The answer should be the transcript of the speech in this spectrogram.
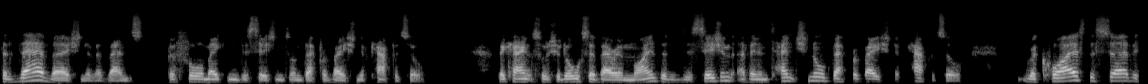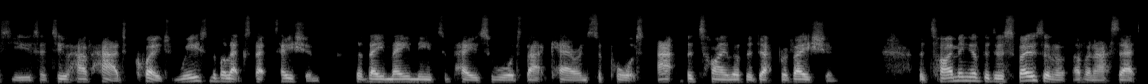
for their version of events before making decisions on deprivation of capital. The Council should also bear in mind that a decision of an intentional deprivation of capital requires the service user to have had, quote, reasonable expectation that they may need to pay towards that care and support at the time of the deprivation. The timing of the disposal of an asset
